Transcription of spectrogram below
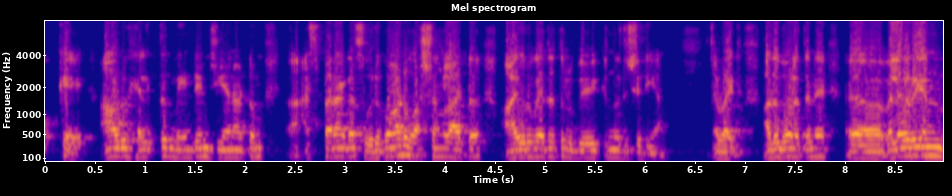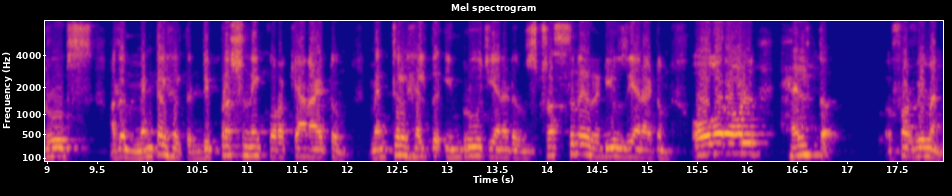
ഒക്കെ ആ ഒരു ഹെൽത്ത് മെയിന്റെയിൻ ചെയ്യാനായിട്ടും അസ്പെറാഗസ് ഒരുപാട് വർഷങ്ങളായിട്ട് ആയുർവേദത്തിൽ ഉപയോഗിക്കുന്ന ഒരു ചെടിയാണ്. റൈറ്റ് അതുപോലെ തന്നെ വെലേറിയൻ റൂട്ട്സ് അത് മെന്റൽ ഹെൽത്ത് ഡിപ്രഷനെ കുറയ്ക്കാനായിട്ടും മെന്റൽ ഹെൽത്ത് ഇംപ്രൂവ് ചെയ്യാനായിട്ടും സ്ട്രെസ്സിനെ റെഡ്യൂസ് ചെയ്യാനായിട്ടും overall health for women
